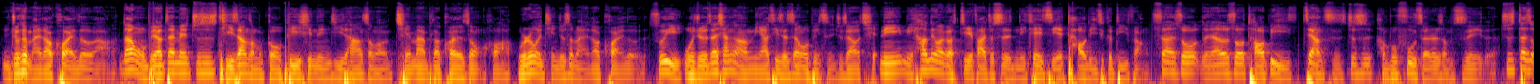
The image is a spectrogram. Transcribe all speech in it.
你就可以买到快乐啊。但我不要在那边就是提。倡什么狗屁心灵鸡汤，什么钱买不到快乐这种话，我认为钱就是买得到快乐的。所以我觉得在香港，你要提升生活品质，你就是要钱。你你还有另外一个解法，就是你可以直接逃离这个地方。虽然说人家都说逃避这样子就是很不负责任什么之类的，就是但是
